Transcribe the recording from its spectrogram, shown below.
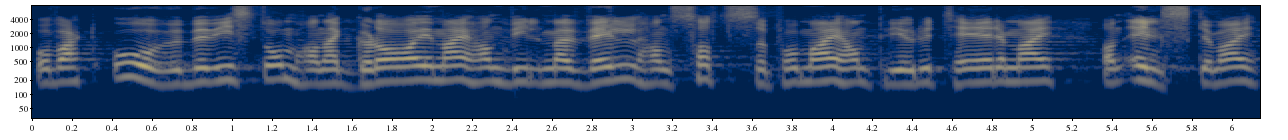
og vært overbevist om han er glad i meg, han vil meg vel, han satser på meg, han prioriterer meg, han elsker meg.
